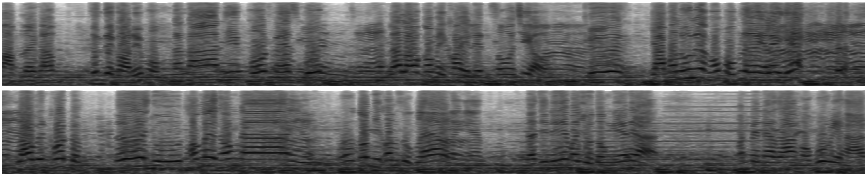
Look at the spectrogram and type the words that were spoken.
ปรับเลยครับ ซึ่งแต่ก่อนนี้ผมนานๆที่โพสต์เฟซบุ๊กใช่ไหมแล้วเราก็ไม่ค่อยเล่นโซเชียล อ่าคืออย่ามารู้เรื่องของผมเลยอะไรเงี้ยอ่าอ่า เราเป็นคนแบบเอออยู่ท้องไร่ท้องนาอยู่เออก็มีความสุขแล้วอะไรเงี้ย แต่ทีนี้มาอยู่ตรงนี้เนี่ย มันเป็นแนวทางของผู้บริหาร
